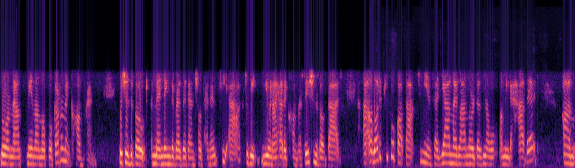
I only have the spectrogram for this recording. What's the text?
Lower Mainland Local Government Conference, which is about amending the Residential Tenancy Act, we, you and I had a conversation about that. a lot of people got back to me and said, "Yeah, my landlord doesn't allow me to have it." Um,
